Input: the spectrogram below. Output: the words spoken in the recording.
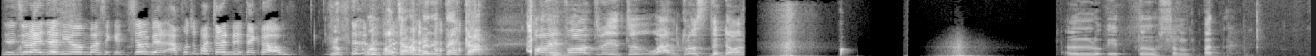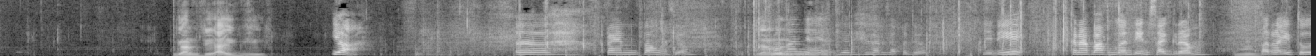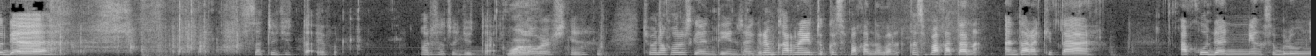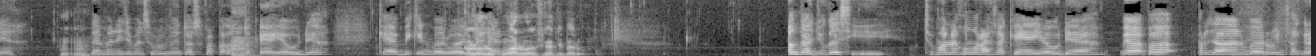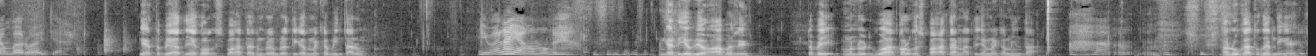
Jujur aja nih om masih kecil biar aku tuh pacaran dari TK om Lu, lu pacaran dari TK. 5, 4, 3, 2, 1, close the door. Lu itu sempet ganti IG. Ya Eh, pengen tau gak sih om? Oh lu nanya ya, jadi harus aku jawab Jadi kenapa aku ganti Instagram? Padahal itu udah satu juta ya pak Baru satu juta Wow. followersnya Cuman aku harus ganti Instagram karena itu kesepakatan kesepakatan antara kita Aku dan yang sebelumnya Mm-mm. dan manajemen sebelumnya itu sepakat untuk kayak ya udah kayak bikin baru aja Kalau lu keluar lu harus ganti baru. enggak juga sih cuman aku ngerasa kayak ya udah ya apa perjalanan baru Instagram baru aja Ya, tapi artinya kalau kesepakatan ber- berarti kan mereka minta dong. gimana ya ngomongnya Nggak dia juga nggak apa sih. Tapi menurut gua kalau kesepakatan artinya mereka minta. Haruka tuh ganti nggak ya?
